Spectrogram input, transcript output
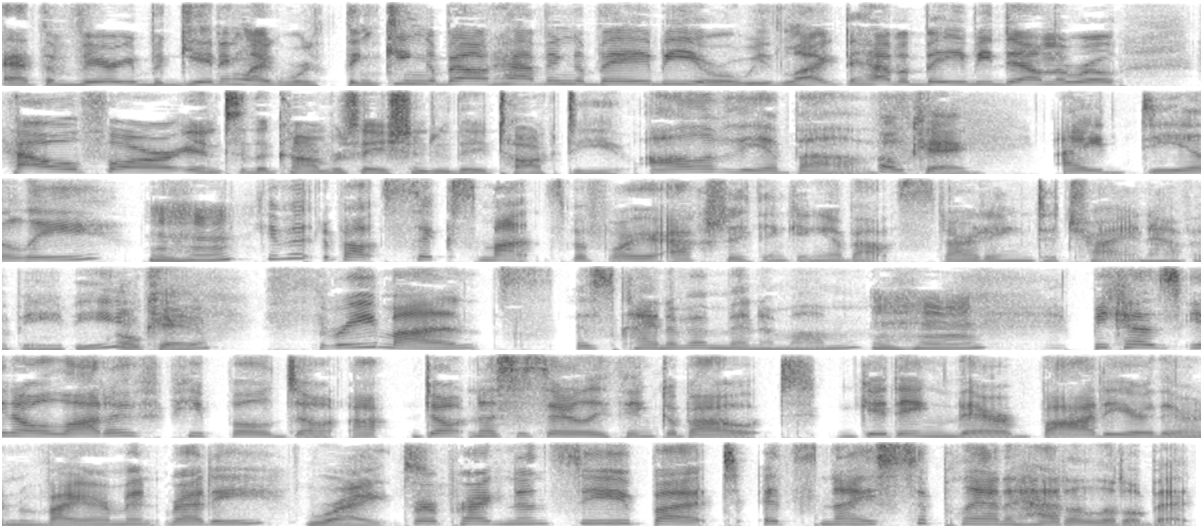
at the very beginning, like we're thinking about having a baby, or we'd like to have a baby down the road. How far into the conversation do they talk to you? all of the above. Okay, Ideally, give it about six months before you're actually thinking about starting to try and have a baby. okay, three months is kind of a minimum because you know a lot of people don't uh, don't necessarily think about getting their body or their environment ready right. for pregnancy but it's nice to plan ahead a little bit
